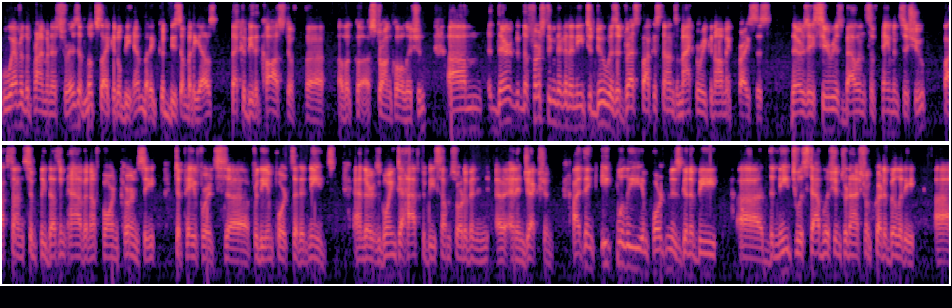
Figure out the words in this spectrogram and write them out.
whoever the prime minister is, it looks like it'll be him, but it could be somebody else. That could be the cost of uh, of a, a, strong coalition. Um, the first thing they're going to need to do is address Pakistan's macroeconomic crisis. There's a serious balance of payments issue. Pakistan simply doesn't have enough foreign currency to pay for its uh, for the imports that it needs, and there's going to have to be some sort of an, uh, an injection. I think equally important is going to be uh, the need to establish international credibility. Uh,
